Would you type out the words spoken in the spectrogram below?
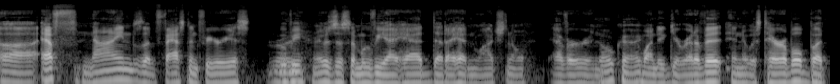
Uh, F9 is a Fast and Furious Right. movie. It was just a movie I had that I hadn't watched no ever, and Okay. Wanted to get rid of it, and it was terrible. But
